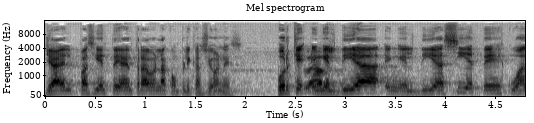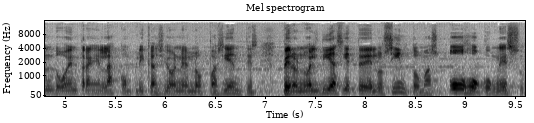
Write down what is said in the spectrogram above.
Ya el paciente ya ha entrado en las complicaciones. Porque en el día en el día 7 es cuando entran en las complicaciones los pacientes, pero no el día 7 de los síntomas. Ojo con eso.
